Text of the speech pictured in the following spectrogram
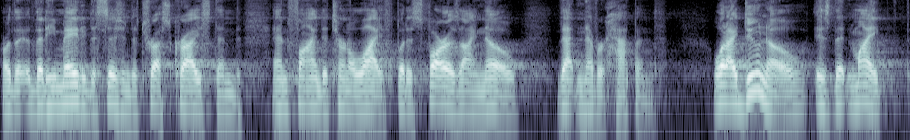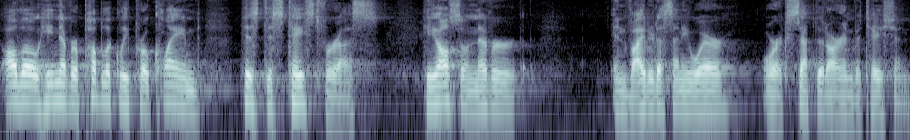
or the, that he made a decision to trust Christ and, and find eternal life. But as far as I know, that never happened. What I do know is that Mike, although he never publicly proclaimed his distaste for us, he also never invited us anywhere or accepted our invitation.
